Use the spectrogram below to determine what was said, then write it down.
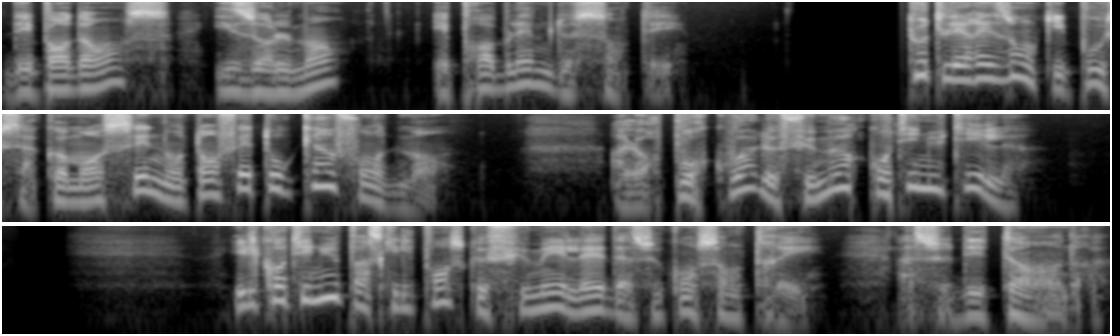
Dépendance, isolement et problèmes de santé. Toutes les raisons qui poussent à commencer n'ont en fait aucun fondement. Alors pourquoi le fumeur continue-t-il? Il continue parce qu'il pense que fumer l'aide à se concentrer, à se détendre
